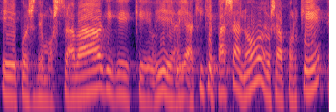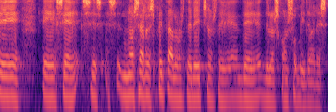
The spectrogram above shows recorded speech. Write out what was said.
eh, pues demostraba que, oye, aquí qué pasa, ¿no? O sea, ¿por qué eh, se, no se respetan los derechos de, los consumidores?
